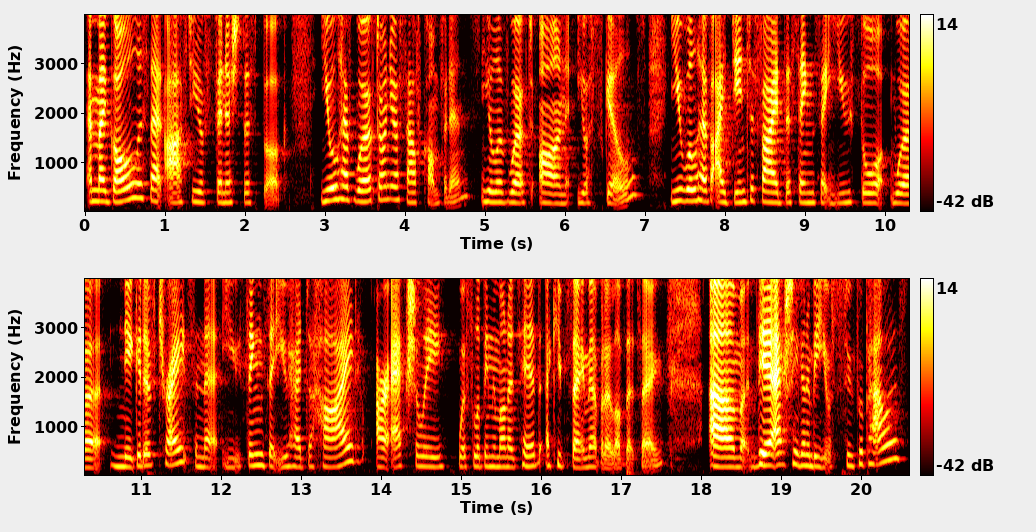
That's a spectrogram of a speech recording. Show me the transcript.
And my goal is that after you've finished this book, You'll have worked on your self confidence. You'll have worked on your skills. You will have identified the things that you thought were negative traits and that you things that you had to hide are actually, we're flipping them on its head. I keep saying that, but I love that saying. Um, they're actually going to be your superpowers.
